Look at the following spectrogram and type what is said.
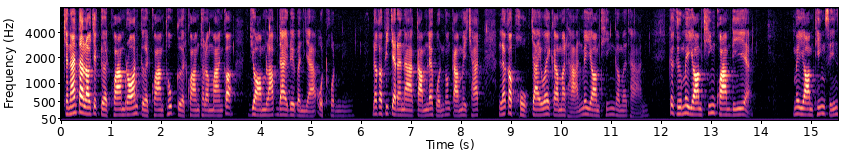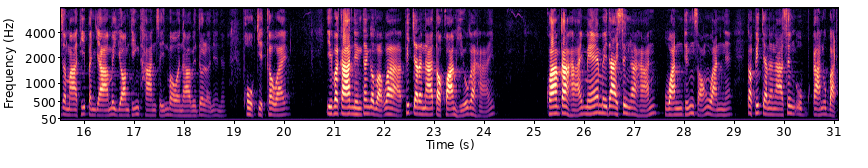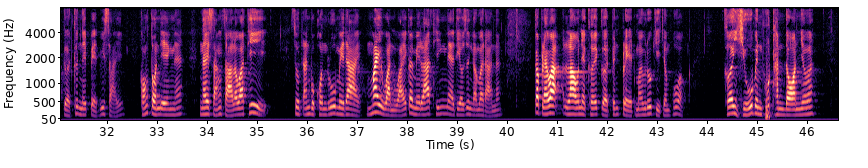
ฉะนั้นถ้าเราจะเกิดความร้อนเกิดความทุกข์เกิดความทรมานก็ยอมรับได้ด้วยปัญญาอดทนนี้ แล้วก็พิจารณากรรมและผลของกรรมไม่ชัด แล้วก็ผูกใจไว้กรรมฐาน ไม่ยอมทิ้งกรรมฐาน ก็คือไม่ยอมทิ้งความดีอะไม่ยอมทิ้งศีลสมาธิปัญญา ไม่ยอมทิ้งทานศีลภาวนาเป็นต้นเหล่านี้นะผูกจิตเข้าไว้ อีกประการหนึ่งท่านก็บอกว่า พิจารณาต่อความหิวกระหาย ความกระหายแม้ไม่ได้ซึ่งอาหารวันถึงสองวันเนี่ยก็พิจารณาซึ่งการอุบัติเกิดขึ้นในเปรตวิสัยของตนเองนะในสังสารวัฏที่สุดอันบุคคลรู้ไม่ได้ ไม่หวั่นไหวก็ไม่ละทิ้งแน่เทียวซึ่งกรรมฐานนั้น ก็แปลว่าเราเนี่ยเคยเกิดเป็นเปรตมาไม่รู้กี่จำพวก เคยหิวเป็นพุทธันดรเยอะ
